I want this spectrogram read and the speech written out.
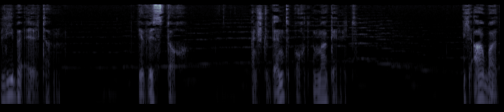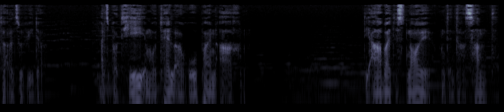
Liebe Eltern, ihr wisst doch, ein Student braucht immer Geld. Ich arbeite also wieder als Portier im Hotel Europa in Aachen. Die Arbeit ist neu und interessant.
